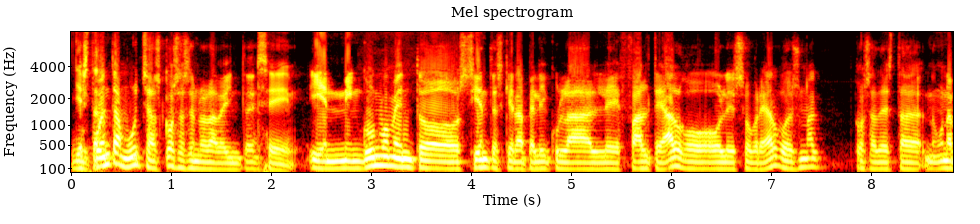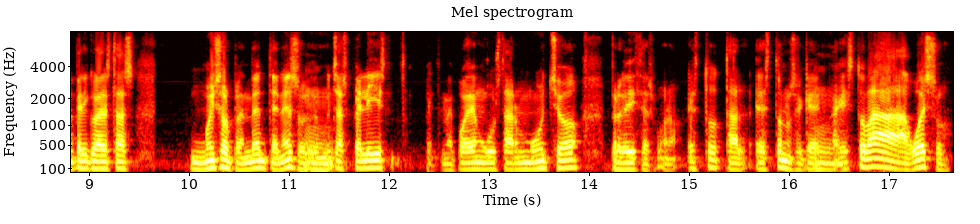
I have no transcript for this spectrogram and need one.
Y, cuenta muchas cosas en hora 20. Sí. Y en ningún momento sientes que la película le falte algo o le sobre algo. Es una cosa de esta. Una película de estas muy sorprendente en eso. Mm. Muchas pelis me pueden gustar mucho, pero dices, bueno, esto tal, esto no sé qué. Mm. Esto va a hueso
